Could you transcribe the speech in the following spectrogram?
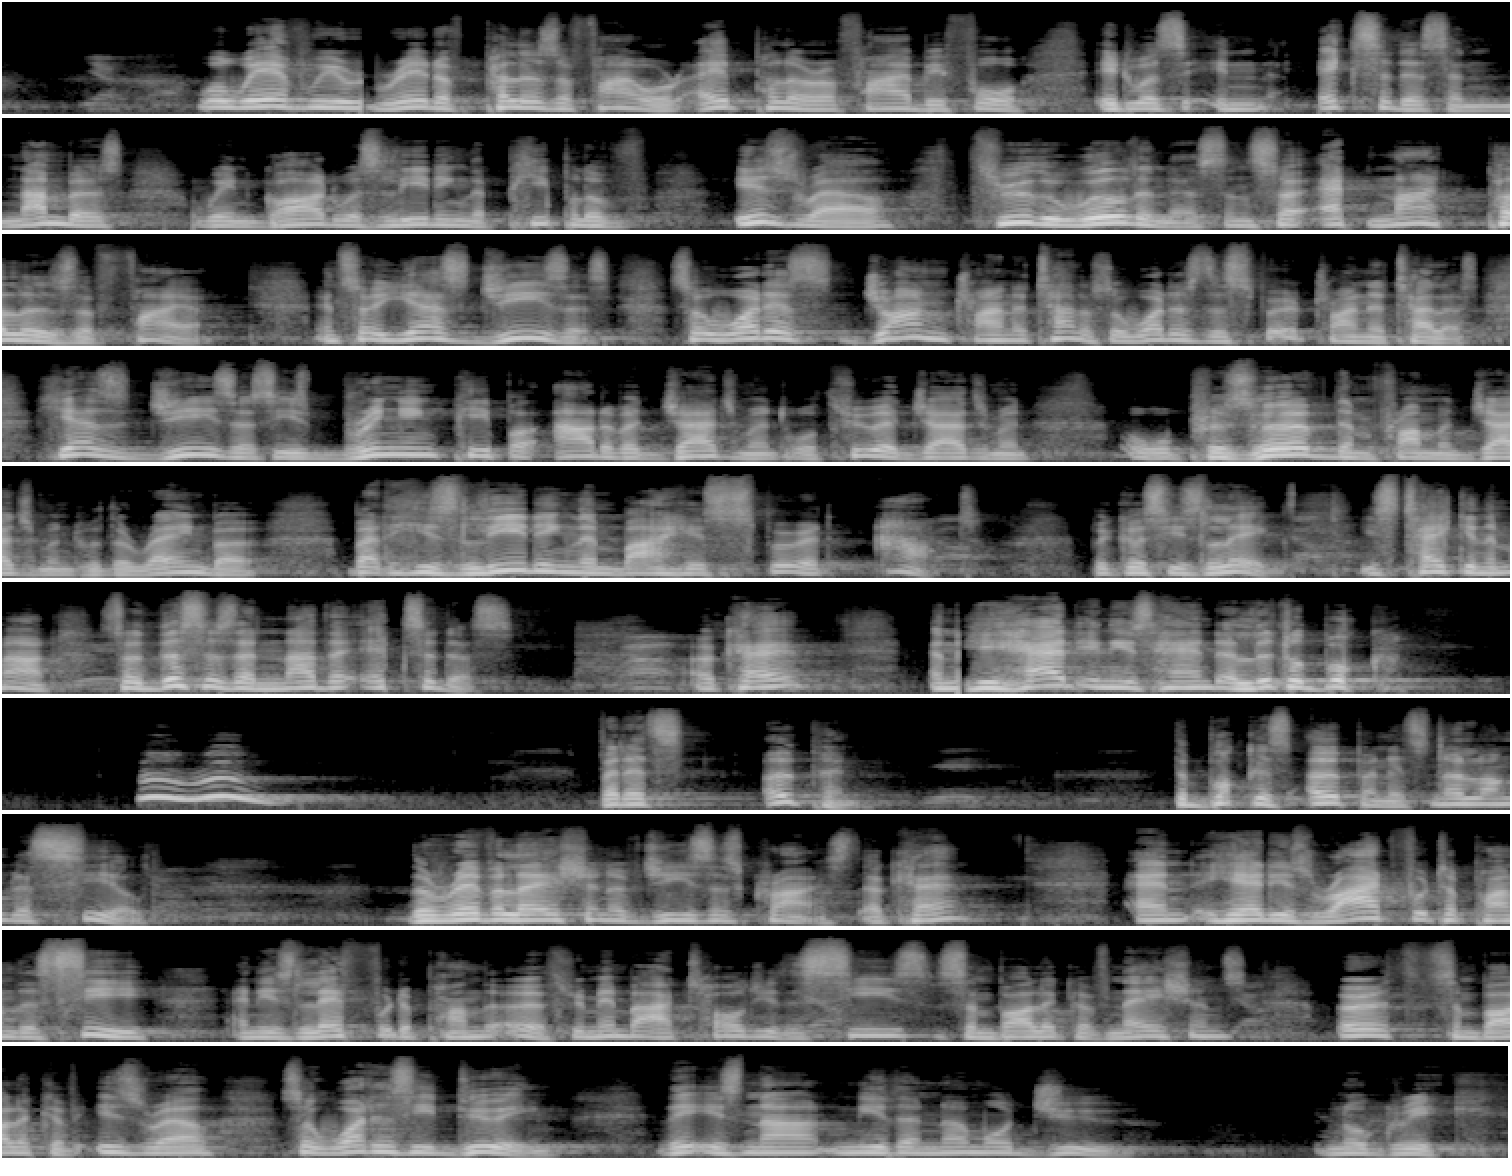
Well, where have we read of pillars of fire or a pillar of fire before? It was in Exodus and Numbers when God was leading the people of Israel through the wilderness. And so at night, pillars of fire. And so yes, Jesus. So, what is John trying to tell us? Or what is the Spirit trying to tell us? Here's Jesus. He's bringing people out of a judgment or through a judgment or preserve them from a judgment with a rainbow, but he's leading them by his Spirit out because his legs. He's taking them out. So this is another Exodus. Okay? And he had in his hand a little book. Woo woo. But it's open. The book is open, it's no longer sealed. The revelation of Jesus Christ, okay? And he had his right foot upon the sea and his left foot upon the earth. Remember, I told you the seas, symbolic of nations, earth, symbolic of Israel. So, what is he doing? There is now neither no more Jew nor Greek.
